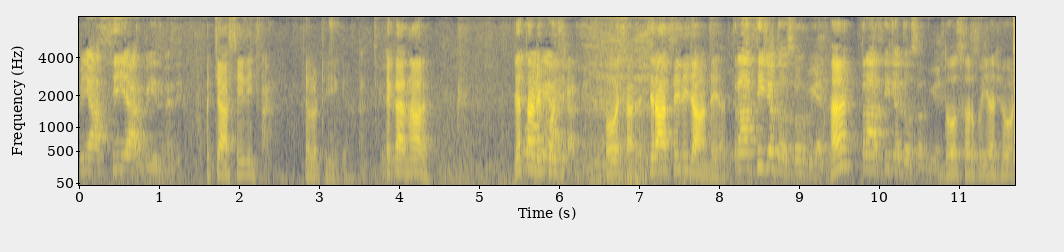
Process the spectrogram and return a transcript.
85000 ਰੁਪਏ ਦੀ ਮਿਲੇਗੀ 85 ਦੀ? ਚਲੋ ਠੀਕ ਹੈ। ਤੇ ਕਰਨਾ ਹੋਰ? ਜੇ ਤੁਹਾਡੀ ਖੁਸ਼ੀ। ਹੋ ਛੱਡ ਦੇ। 84 ਦੀ। ਜਾਣਦੇ ਆ 83 ਜੋ। 200 ਰੁਪਏ ਹੈਂ? 83 ਜੋ। 200 ਰੁਪਏ 200 ਰੁਪਈਆ ਛੋੜ।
